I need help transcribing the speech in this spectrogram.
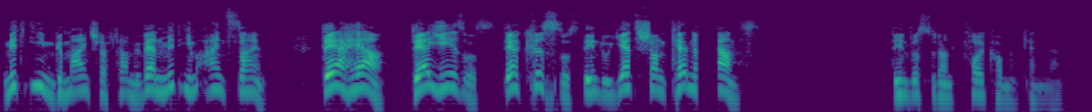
mit ihm Gemeinschaft haben. Wir werden mit ihm eins sein. Der Herr, der Jesus, der Christus, den du jetzt schon kennenlernst, den wirst du dann vollkommen kennenlernen.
